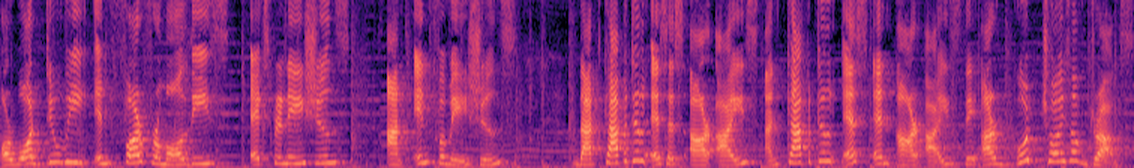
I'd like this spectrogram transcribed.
or what do we infer from all these explanations and informations that capital SSRIs and capital SNRIs they are good choice of drugs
